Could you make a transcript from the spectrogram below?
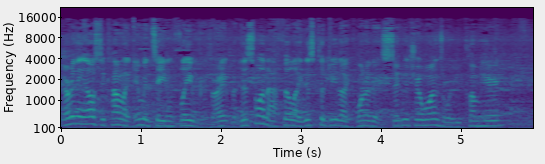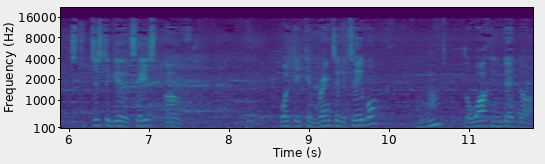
Everything else is kind of like imitating flavors, right? But this one, I feel like this could be like one of their signature ones where you come here just- just to get a taste of what they can bring to the table. Mm-hmm. The Walking Dead dog.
